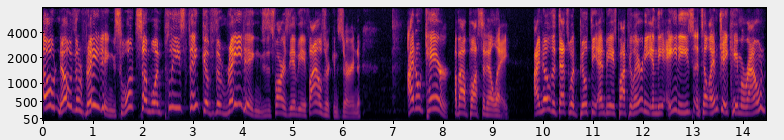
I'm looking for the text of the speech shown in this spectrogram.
oh no, the ratings. Won't someone please think of the ratings as far as the NBA finals are concerned? I don't care about Boston LA. I know that that's what built the NBA's popularity in the 80s until MJ came around,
